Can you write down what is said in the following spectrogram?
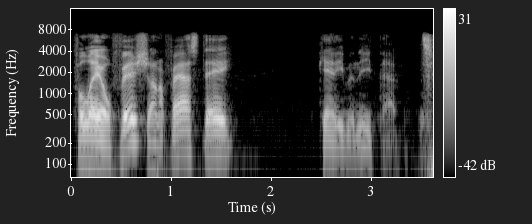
Filet o fish on a fast day, can't even eat that.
